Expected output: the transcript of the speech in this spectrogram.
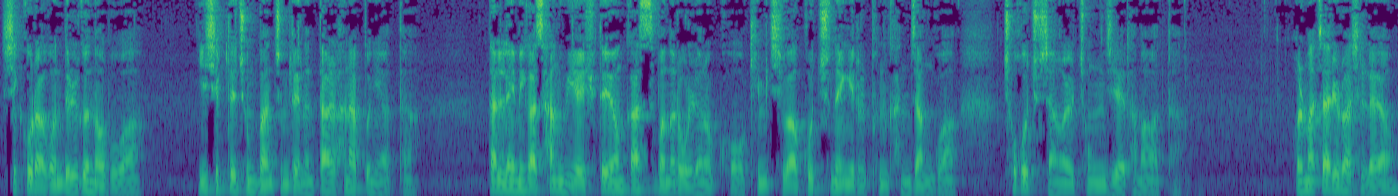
식구라고 늙은 어부와 20대 중반쯤 되는 딸 하나뿐이었다. 딸내미가 상 위에 휴대용 가스버너를 올려놓고 김치와 고추냉이를 푼 간장과 초고추장을 종지에 담아왔다. 얼마짜리로 하실래요?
